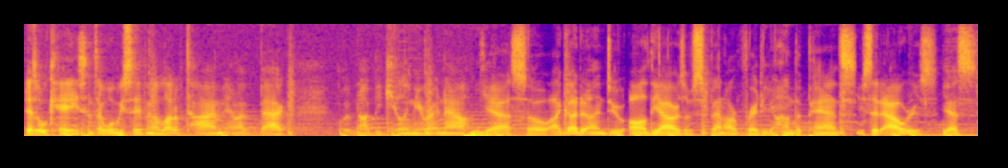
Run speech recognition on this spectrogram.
is okay since I will be saving a lot of time and my back would not be killing me right now. Yeah, so I gotta undo all the hours I've spent already on the pants. You said hours? Yes,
